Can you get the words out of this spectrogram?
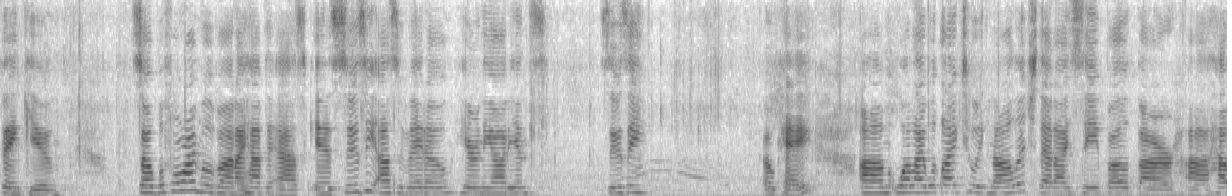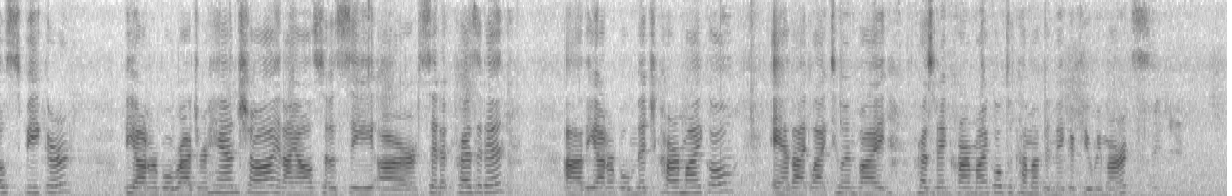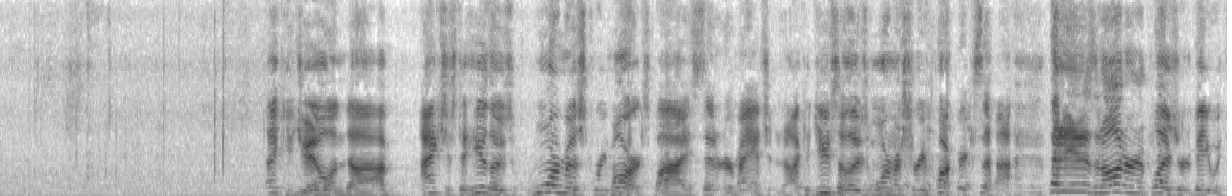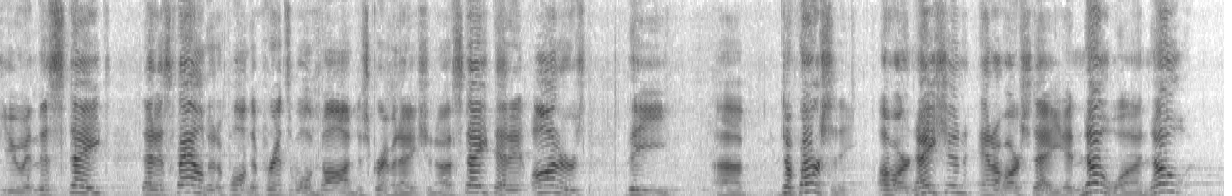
Thank you. So before I move on, I have to ask, is Susie Acevedo here in the audience? Susie? Okay. Um, Well, I would like to acknowledge that I see both our uh, House Speaker, the Honorable Roger Hanshaw, and I also see our Senate President, uh, the Honorable Mitch Carmichael, and I'd like to invite President Carmichael to come up and make a few remarks. Thank you, Jill, and uh, I'm anxious to hear those warmest remarks by Senator Manchin. I could use some of those warmest remarks, but it is an honor and a pleasure to be with you in this state that is founded upon the principle of non-discrimination, a state that it honors the uh, diversity of our nation and of our state, and no one, no,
